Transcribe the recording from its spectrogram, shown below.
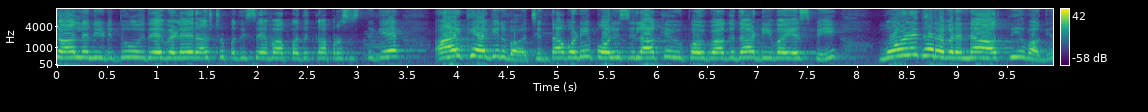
ಚಾಲನೆ ನೀಡಿದ್ದು ಇದೇ ವೇಳೆ ರಾಷ್ಟ್ರಪತಿ ಸೇವಾ ಪದಕ ಪ್ರಶಸ್ತಿಗೆ ಆಯ್ಕೆಯಾಗಿರುವ ಚಿಂತಾಮಣಿ ಪೊಲೀಸ್ ಇಲಾಖೆ ಉಪವಿಭಾಗದ ಡಿವೈಎಸ್ಪಿ ಮುರಳೀಧರ್ ಅವರನ್ನ ಆತ್ಮೀಯವಾಗಿ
